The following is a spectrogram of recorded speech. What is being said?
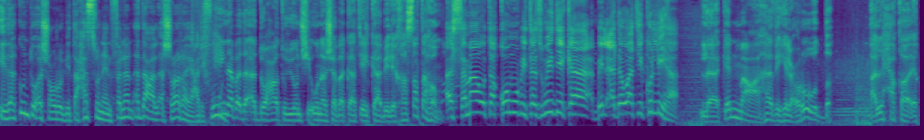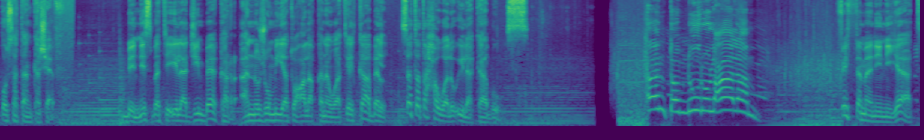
إذا كنت أشعر بتحسن فلن أدع الأشرار يعرفون. حين بدأ الدعاة ينشئون شبكات الكابل خاصتهم. السماء تقوم بتزويدك بالأدوات كلها. لكن مع هذه العروض الحقائق ستنكشف. بالنسبة إلى جيم بيكر النجومية على قنوات الكابل ستتحول إلى كابوس. أنتم نور العالم! في الثمانينيات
